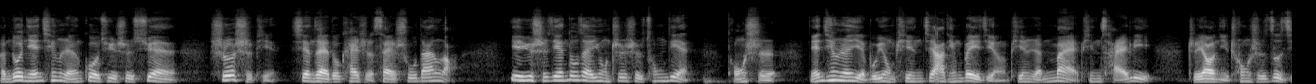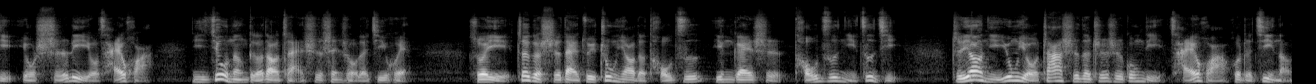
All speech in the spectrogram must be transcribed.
很多年轻人过去是炫奢侈品，现在都开始晒书单了。业余时间都在用知识充电，同时年轻人也不用拼家庭背景、拼人脉、拼财力，只要你充实自己，有实力、有才华，你就能得到展示身手的机会。所以，这个时代最重要的投资应该是投资你自己。只要你拥有扎实的知识功底、才华或者技能，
